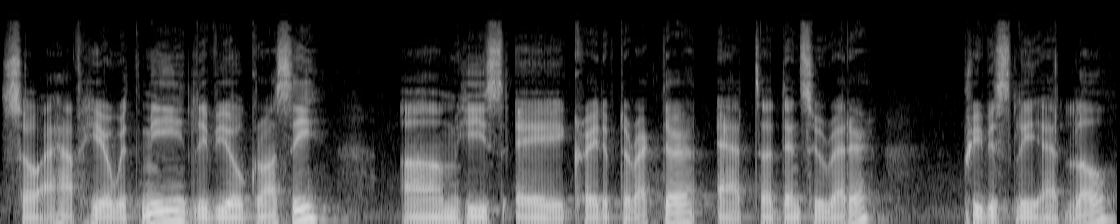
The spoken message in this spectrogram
So I have here with me Livio Grossi. Um, he's a creative director at uh, Dentsu Redder, previously at Lowe.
